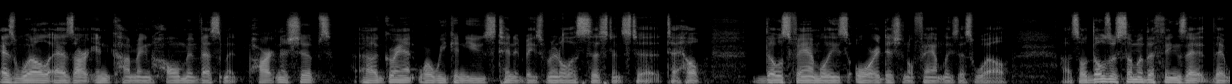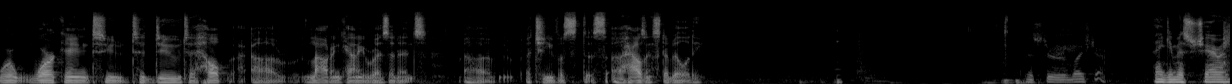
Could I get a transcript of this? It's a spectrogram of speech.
as well as our incoming Home Investment Partnerships uh, grant, where we can use tenant-based rental assistance to to help those families or additional families as well. Uh, so those are some of the things that, that we're working to to do to help uh, Loudoun County residents uh, achieve a, a housing stability. Mr. Vice Chair. Thank you, Mr. Chairman.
